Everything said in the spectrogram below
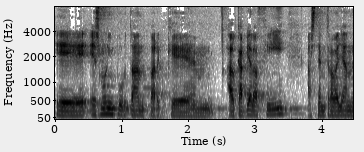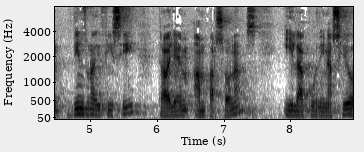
Eh, és molt important perquè al cap i a la fi estem treballant dins d'un edifici, treballem amb persones i la coordinació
